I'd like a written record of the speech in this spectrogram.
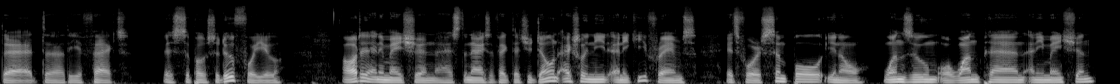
that uh, the effect is supposed to do for you. Auto animation has the nice effect that you don't actually need any keyframes. It's for a simple, you know, one zoom or one pan animation.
